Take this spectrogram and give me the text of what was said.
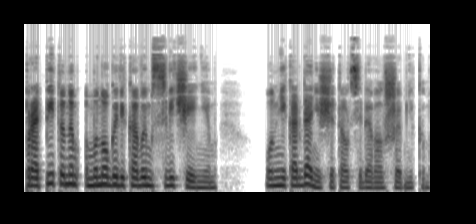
пропитанным многовековым свечением. Он никогда не считал себя волшебником.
